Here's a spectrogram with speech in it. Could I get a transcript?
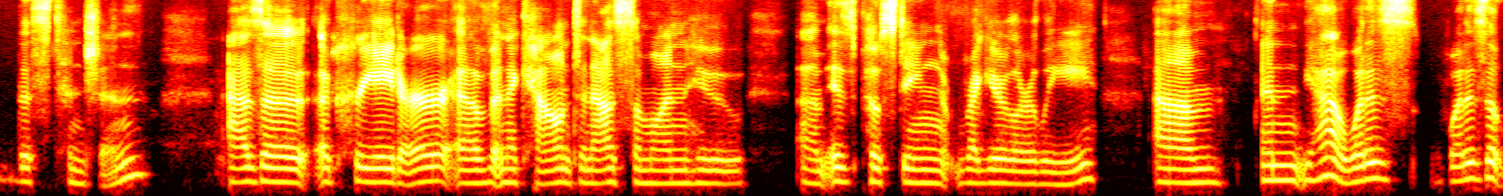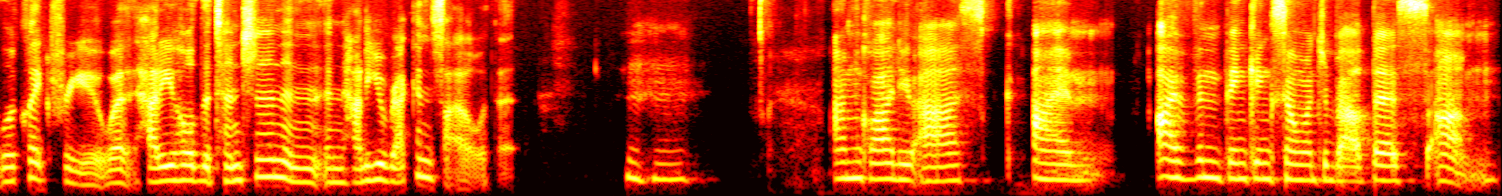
this tension as a, a creator of an account and as someone who um, is posting regularly. Um, and yeah, what is what does it look like for you? What how do you hold the tension and and how do you reconcile with it? Mm-hmm. I'm glad you asked. I'm I've been thinking so much about this. Um,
